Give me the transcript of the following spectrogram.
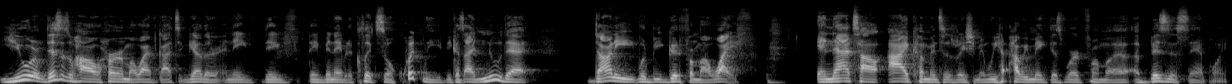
you were this is how her and my wife got together and they've they've they've been able to click so quickly because I knew that Donnie would be good for my wife. And that's how I come into this relationship and we how we make this work from a, a business standpoint.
